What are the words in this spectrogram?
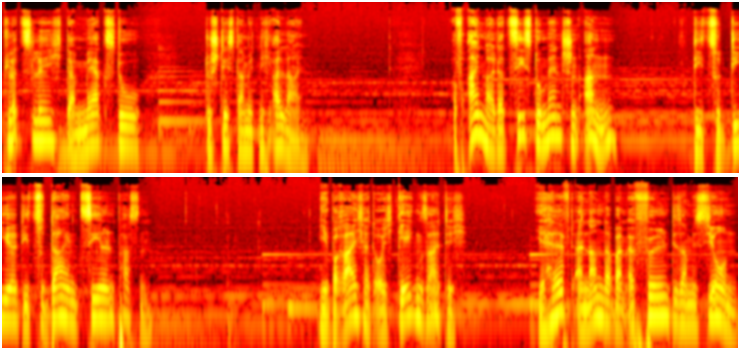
Plötzlich, da merkst du, du stehst damit nicht allein. Auf einmal, da ziehst du Menschen an, die zu dir, die zu deinen Zielen passen. Ihr bereichert euch gegenseitig. Ihr helft einander beim Erfüllen dieser Mission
